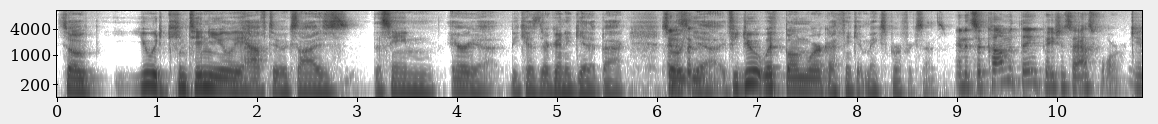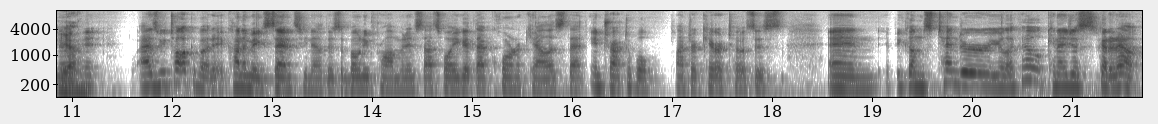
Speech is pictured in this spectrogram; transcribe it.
So you would continually have to excise the same area because they're going to get it back. So a- yeah, if you do it with bone work, I think it makes perfect sense. and it's a common thing patients ask for. You know, Yeah. it, as we talk about it, it kind of makes sense. You know, there's a bony prominence. That's why you get that corner callus, that intractable plantar keratosis, and it becomes tender. You're like, oh, can I just cut it out?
